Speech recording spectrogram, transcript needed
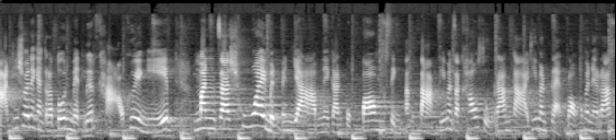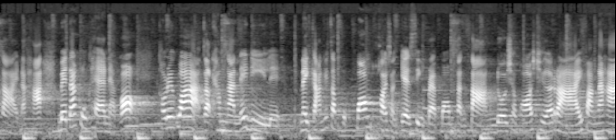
ารที่ช่วยในการกระตุ้นเม็ดเลือดขาวคืออย่างนี้ มันจะช่วยเหมือนเป็นยามในการปกป้องสิ่งต่างๆ ที่มันจะเข้าสู่ร่างกายที่มันแปลกปลอมเข้าไปในร่างกายนะคะเบต้ากลูแคนเนี่ยก็เขาเรียกว่าจะทำงานได้ดีเลย ในการที่จะปกป้องคอยสังเกตสิ่งแปลกปลอมต่างๆ โดยเฉพาะเชื้อร้ายฟังนะคะ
